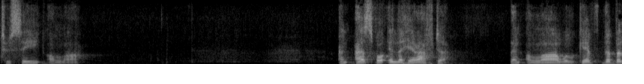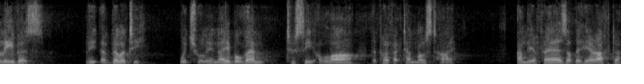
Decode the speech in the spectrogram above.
to see Allah. And as for in the hereafter, then Allah will give the believers the ability which will enable them to see Allah, the Perfect and Most High. And the affairs of the hereafter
